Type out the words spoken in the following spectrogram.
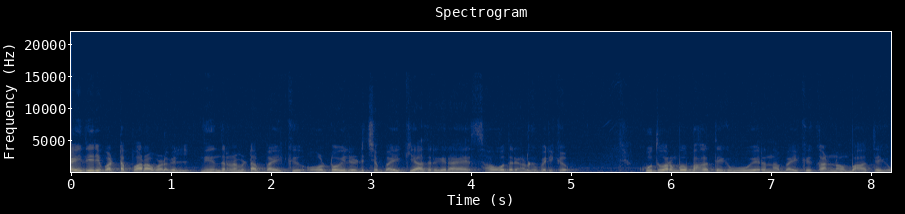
കൈതേരി വട്ടപ്പാറ വളവിൽ നിയന്ത്രണം വിട്ട ബൈക്ക് ഓട്ടോയിലിടിച്ച് ബൈക്ക് യാത്രികരായ സഹോദരങ്ങൾക്ക് പരിക്ക്. കൂത്തുപറമ്പ് ഭാഗത്തേക്ക് പോവുകയായിരുന്ന ബൈക്ക് കണ്ണൂർ ഭാഗത്തേക്ക്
